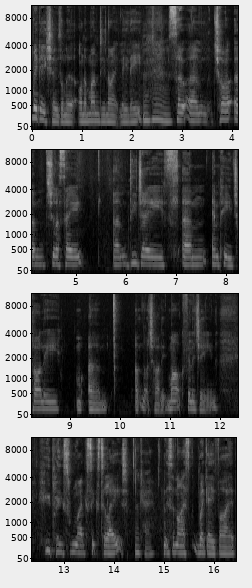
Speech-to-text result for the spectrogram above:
reggae shows on a on a Monday night, Lily. So um, Char- um should I say um, DJ um, MP Charlie, um, uh, not Charlie, Mark Philogene. He plays from like six till eight. Okay. And it's a nice reggae vibe,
